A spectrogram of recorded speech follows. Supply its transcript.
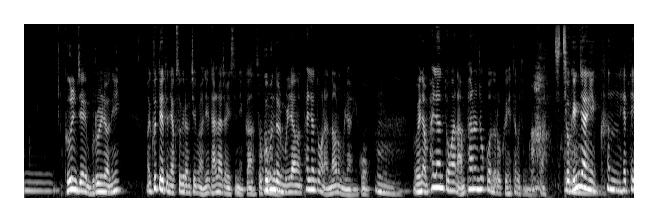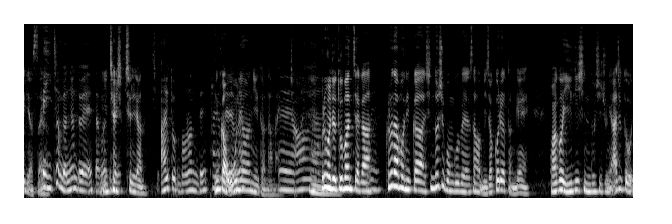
음. 그걸 이제 물으려니 그때 했던 약속이랑 지금 완전히 달라져 있으니까 그쵸. 또 그분들 물량은 8년 동안 안 나오는 물량이고 음. 왜냐하면 8년 동안 안 파는 조건으로 그 혜택을 준 거니까 진짜. 그 굉장히 큰 혜택이었어요. 그 2000 몇 년도에 했다고요? 2017년. 아직도 멀었는데. 그러니까 8년 5년이 더 남아요. 네, 아. 그리고 이제 두 번째가 네. 그러다 보니까 신도시 공급에서 미적거리였던 게 과거 2기 신도시 중에 아직도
